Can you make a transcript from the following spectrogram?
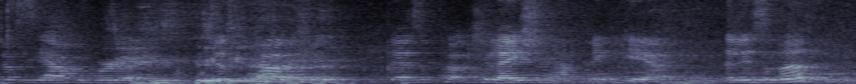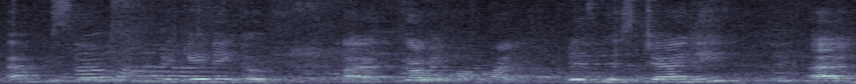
Just Yeah, I'm agreeing. Just percol- there's a percolation happening here. Elizabeth? Um, so I'm at the beginning of uh, going on my business journey, um,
